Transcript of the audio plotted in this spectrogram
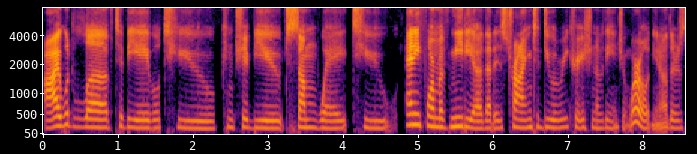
I would love to be able to contribute some way to any form of media that is trying to do a recreation of the ancient world. You know, there's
